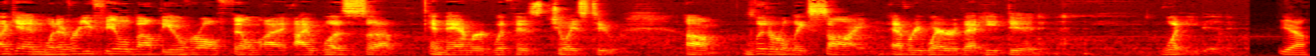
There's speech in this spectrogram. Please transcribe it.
Again, whatever you feel about the overall film, I I was uh, enamored with his choice to um, literally sign everywhere that he did what he did. Yeah.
